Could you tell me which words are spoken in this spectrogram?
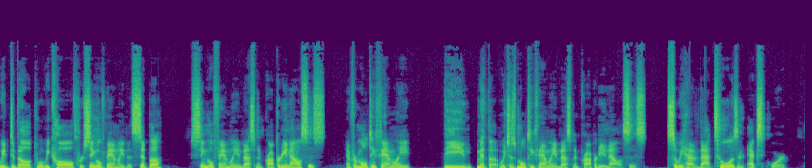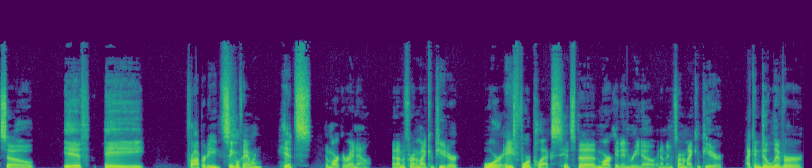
We've developed what we call for single family, the SIPA, single family investment property analysis. And for multifamily, the MIPA, which is multifamily investment property analysis. So we have that tool as an export. So if a property, single family hits the market right now and I'm in front of my computer or a fourplex hits the market in Reno and I'm in front of my computer, I can deliver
